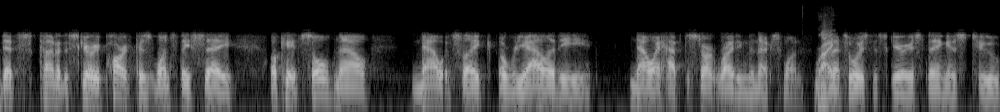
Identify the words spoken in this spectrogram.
that's kind of the scary part because once they say, "Okay, it's sold now," now it's like a reality. Now I have to start writing the next one. Right. And that's always the scariest thing is to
